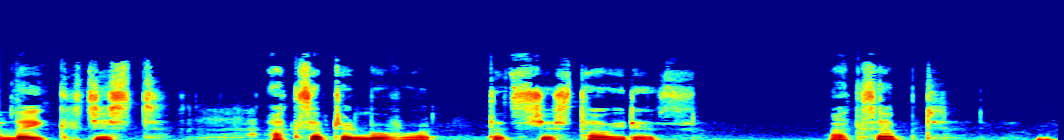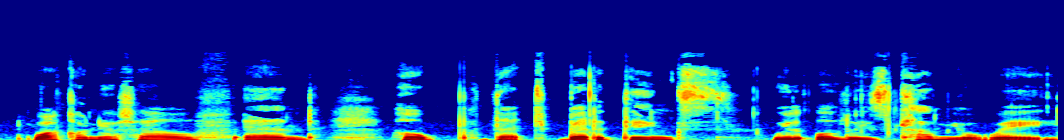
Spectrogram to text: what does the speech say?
Like, just accept and move on. That's just how it is. Accept, work on yourself, and hope that better things will always come your way.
